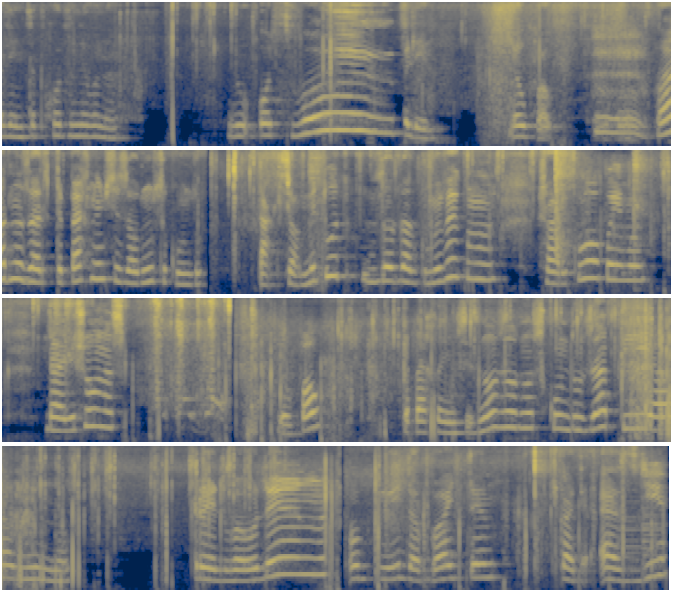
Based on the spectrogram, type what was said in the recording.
Блін, це походу не вона. Ну ось. Блін. Я упав. Ладно, зараз тепехнемося за одну секунду. Так, все, ми тут. Заданку ми виконали. Шарик лопаємо. Далі що у нас? Я впав. Тепехаємося знову за одну секунду за піаніно. 3, 2, 1. Окей, давайте. Чекайте. SD.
